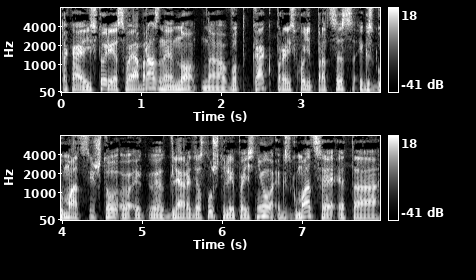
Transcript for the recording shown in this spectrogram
такая история своеобразная, но а, вот как происходит процесс эксгумации? Что э, э, для радиослушателей поясню, эксгумация – это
